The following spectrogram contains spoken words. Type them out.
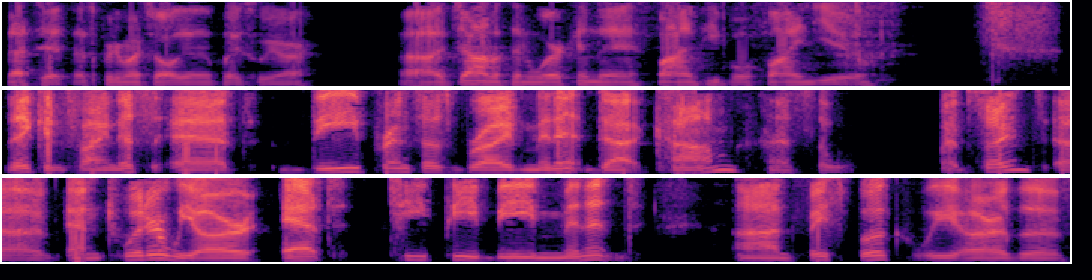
That's it. That's pretty much all the only place we are. Uh, Jonathan, where can the fine people find you? They can find us at theprincessbrideminute.com. That's the website. Uh, and Twitter, we are at TPB Minute. On Facebook, we are the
